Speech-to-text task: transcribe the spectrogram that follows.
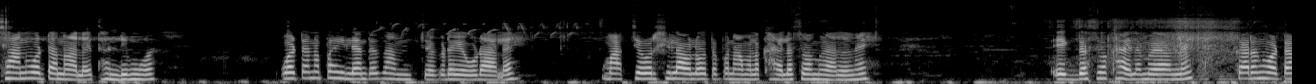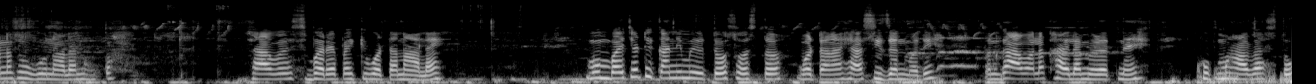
छान वटाणा आला आहे थंडीमुळं. वटाणा पहिल्यांदाच आमच्याकडे एवढा आला आहे मागच्या वर्षी लावला होता पण आम्हाला खायला सुद्धा मिळाला नाही. एकदा सुद्धा खायला मिळालं नाही कारण वटाणाच उगवून आला नव्हता. ह्यावेळेस बऱ्यापैकी वटाणा आला आहे मुंबईच्या ठिकाणी मिळतो स्वस्त वटाणा ह्या सीझनमध्ये पण गावाला खायला मिळत नाही. खूप महाग असतो.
